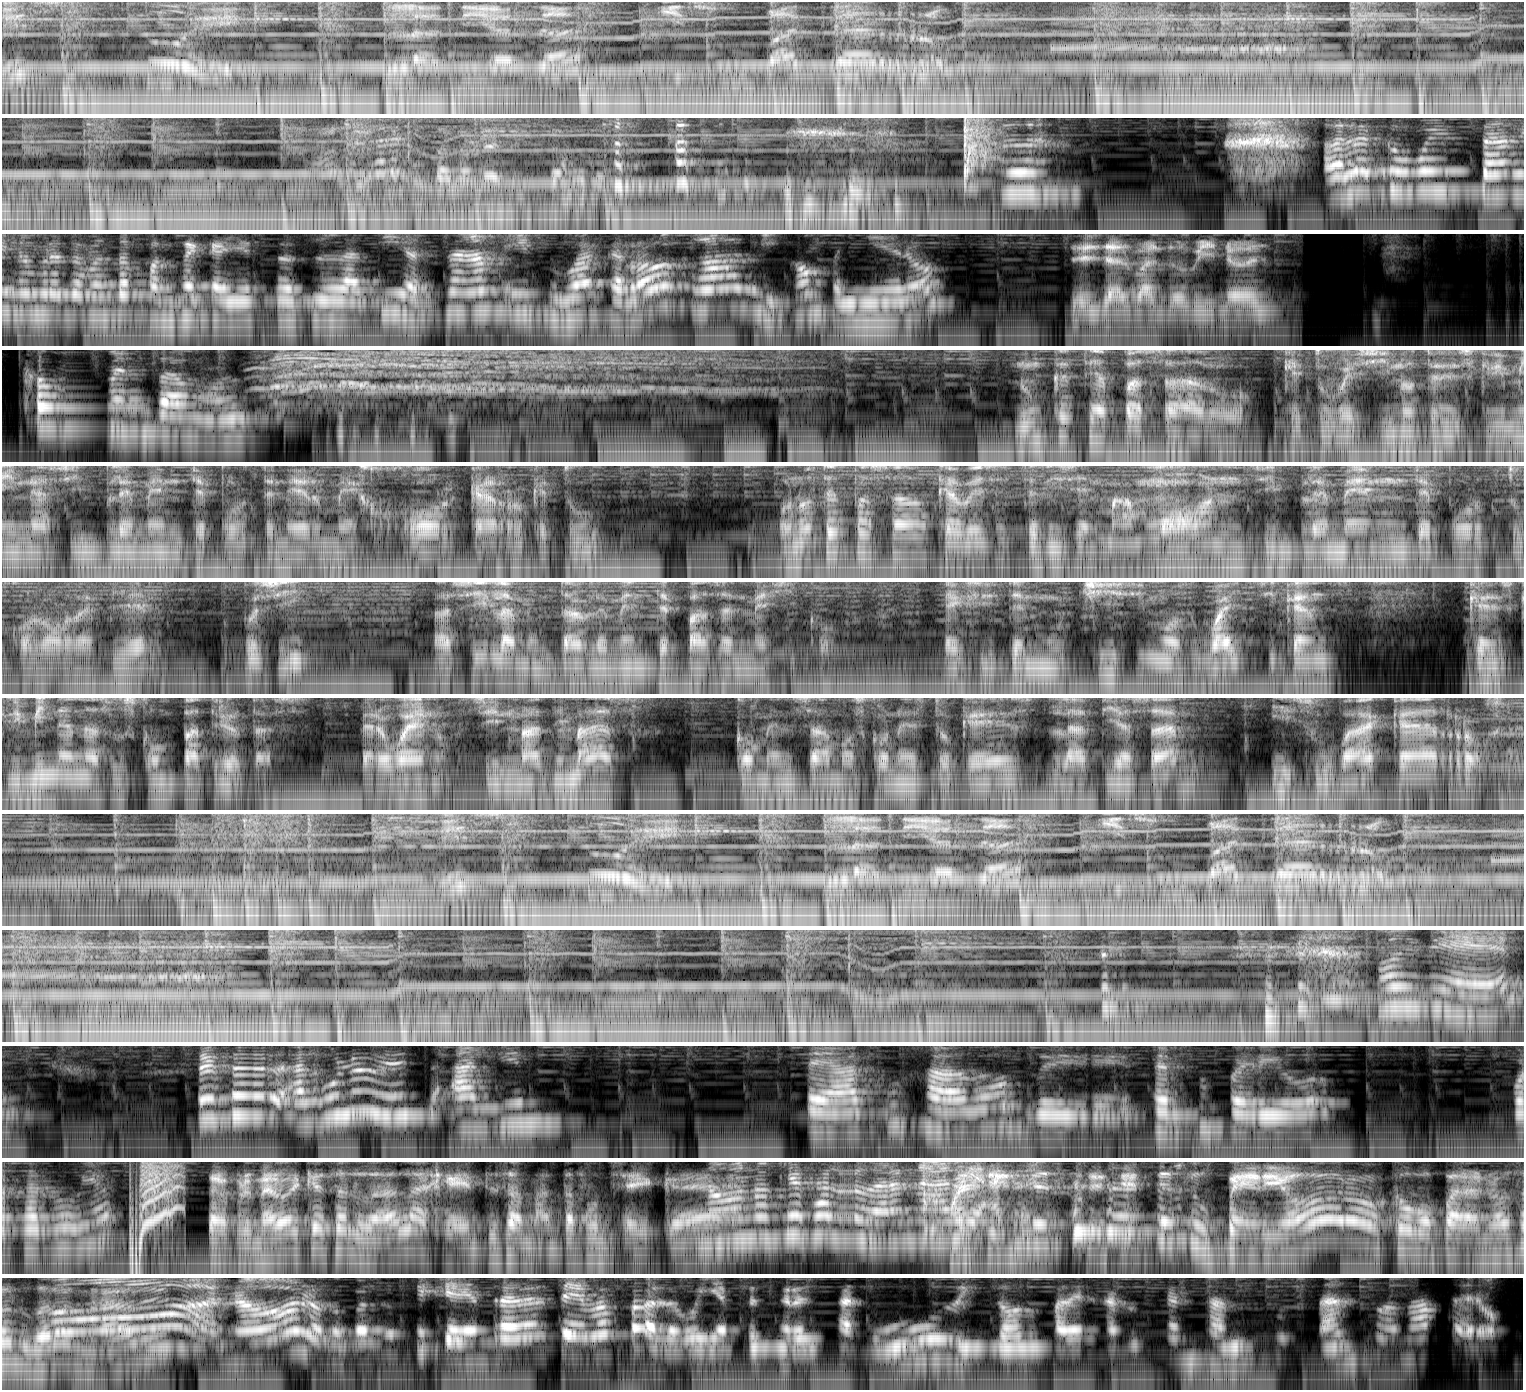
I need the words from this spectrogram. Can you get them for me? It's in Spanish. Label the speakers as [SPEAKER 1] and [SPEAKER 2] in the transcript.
[SPEAKER 1] Esto es la tía Sam y su vaca roja.
[SPEAKER 2] Hola, ¿cómo están? Mi nombre es Samantha Fonseca y esta es la tía Sam y su vaca roja, mi compañero.
[SPEAKER 3] César Valdovinos.
[SPEAKER 2] Comenzamos.
[SPEAKER 1] ¿Nunca te ha pasado que tu vecino te discrimina simplemente por tener mejor carro que tú? ¿O no te ha pasado que a veces te dicen mamón simplemente por tu color de piel? Pues sí, así lamentablemente pasa en México. Existen muchísimos whitexicans que discriminan a sus compatriotas. Pero bueno, sin más ni más, comenzamos con esto que es la tía Sam y su vaca roja. Esto es la tía Sam y su vaca roja.
[SPEAKER 2] Muy bien. César, ¿alguna vez alguien te ha acusado de ser superior por ser rubio?
[SPEAKER 3] Pero primero hay que saludar a la gente, Samantha Fonseca.
[SPEAKER 2] No, no quiero saludar a
[SPEAKER 3] ¿Te
[SPEAKER 2] nadie.
[SPEAKER 3] sientes, te sientes superior o como para no saludar a nadie?
[SPEAKER 2] No, no, lo que pasa es que quería entrar al tema para luego ya empezar el saludo y todo, para dejarlos pensando en sus tantos, ¿no? Pero,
